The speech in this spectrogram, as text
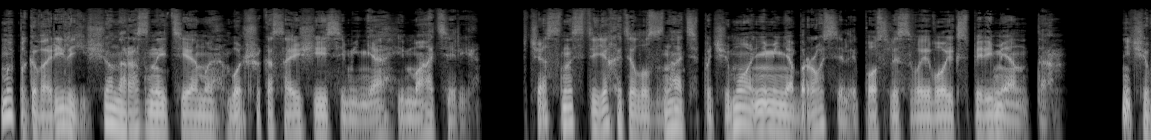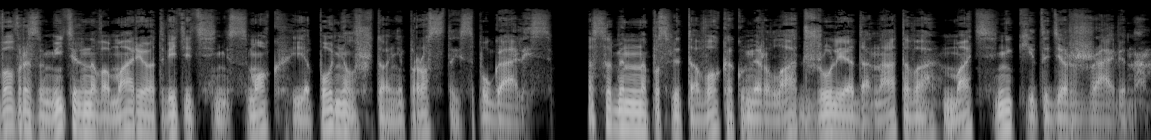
Мы поговорили еще на разные темы, больше касающиеся меня и матери. В частности, я хотел узнать, почему они меня бросили после своего эксперимента. Ничего вразумительного Марио ответить не смог, и я понял, что они просто испугались. Особенно после того, как умерла Джулия Донатова, мать Никиты Державина.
